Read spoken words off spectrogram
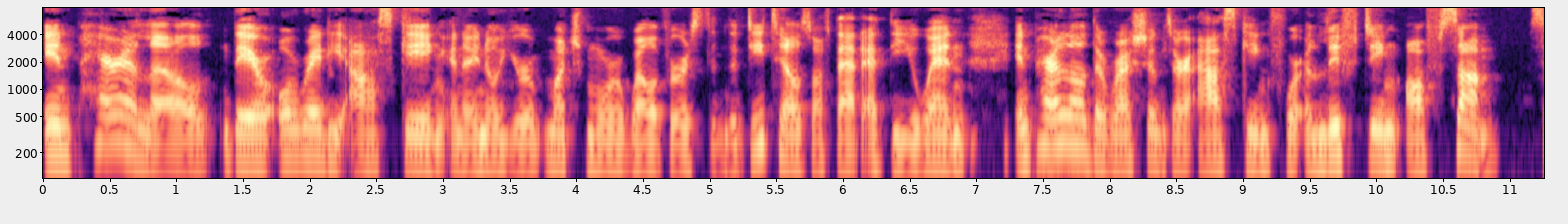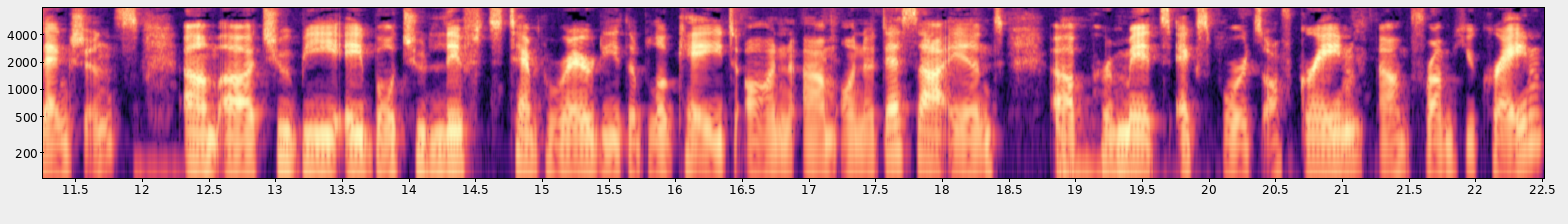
In parallel, they're already asking, and I know you're much more well versed in the details of that at the UN. In parallel, the Russians are asking for a lifting of some sanctions um, uh, to be able to lift temporarily the blockade on um, on Odessa and uh, permit exports of grain um, from Ukraine.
